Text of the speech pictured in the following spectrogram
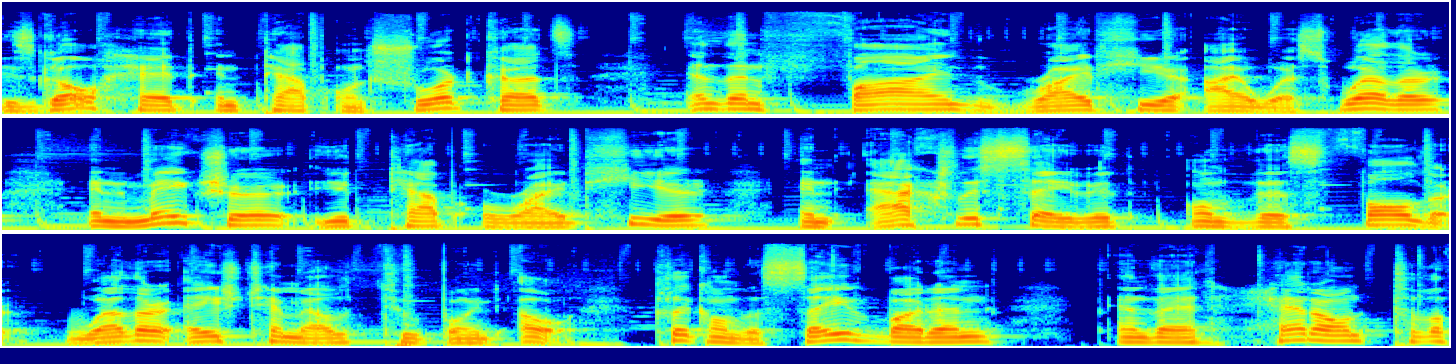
is go ahead and tap on shortcuts and then find right here iOS weather and make sure you tap right here and actually save it on this folder weather HTML 2.0. Click on the save button and then head on to the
